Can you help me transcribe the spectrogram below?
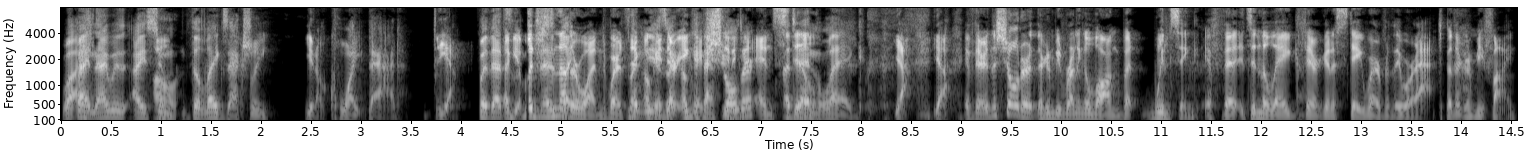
well, and I was I assume oh. the leg's actually you know quite bad Yeah. but that's Again, but just that's another like- one where it's like, okay, they're like, okay, shoulder, and but then still. leg. Yeah, yeah. If they're in the shoulder, they're going to be running along but wincing. If the, it's in the leg, they're going to stay wherever they were at, but they're going to be fine.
